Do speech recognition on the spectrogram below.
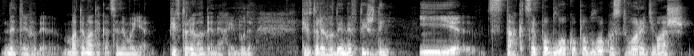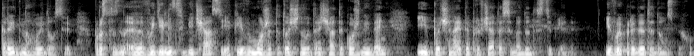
не три години. Математика це не моя. Півтори години хай буде. Півтори години в тиждень, і так це по блоку по блоку створить ваш трейдинговий досвід. Просто е, виділіть собі час, який ви можете точно витрачати кожен день, і починайте привчати себе до дисципліни. І ви прийдете до успіху.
